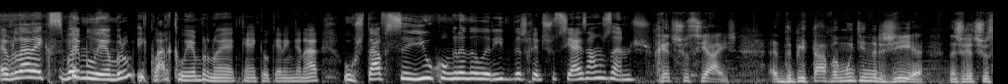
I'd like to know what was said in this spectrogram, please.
A verdade é que, se bem me lembro, e claro que lembro, não é? Quem é que eu quero enganar? O Gustavo saiu com grande alarido das redes sociais há uns anos. Redes sociais, debitava muita energia nas redes sociais,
